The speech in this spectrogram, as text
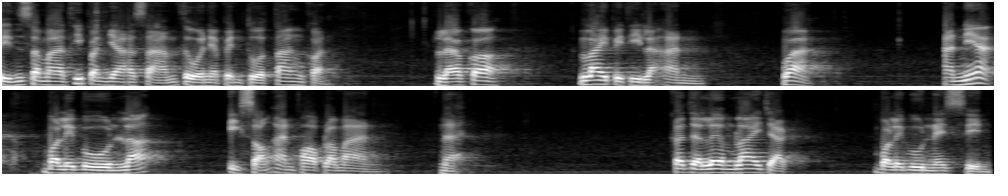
ศีลสมาธิปัญญาสามตัวเนี่ยเป็นตัวตั้งก่อน แล้วก็ไล่ไปทีละอันว่าอันเนี้ยบริบูรณ์แล้ว อีกสองอันพอประมาณนะก็จะเริ่มไล่จากบริบูรณ์ในศีล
